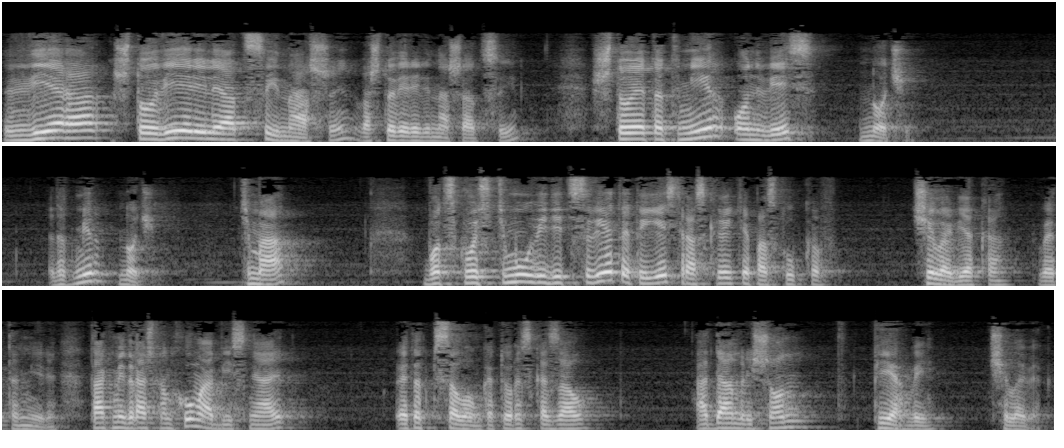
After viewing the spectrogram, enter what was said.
Вера, что верили отцы наши, во что верили наши отцы – что этот мир, он весь ночи. Этот мир – ночь. Тьма. Вот сквозь тьму увидеть свет – это и есть раскрытие поступков человека в этом мире. Так Мидраш Ханхума объясняет этот псалом, который сказал Адам решен первый человек.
